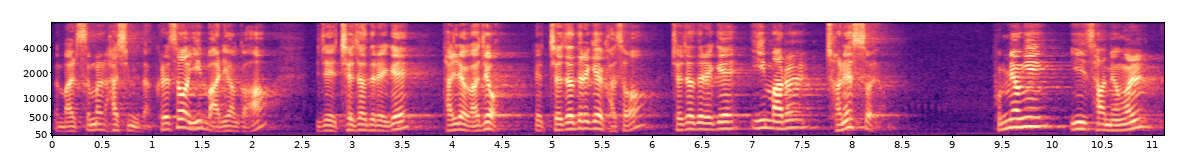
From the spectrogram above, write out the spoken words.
말씀을 하십니다. 그래서 이 마리아가 이제 제자들에게 달려가죠. 제자들에게 가서 제자들에게 이 말을 전했어요. 분명히 이 사명을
